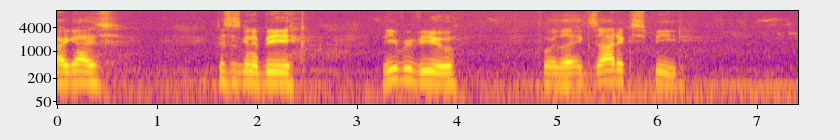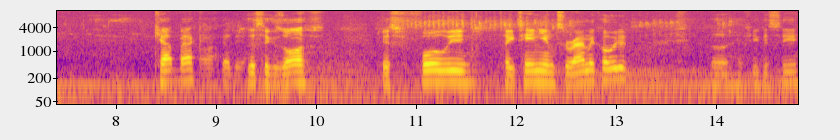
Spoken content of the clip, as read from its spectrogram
Alright guys, this is going to be the review for the Exoticspeed catback. Oh, this exhaust is fully titanium ceramic coated. So if you can see.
